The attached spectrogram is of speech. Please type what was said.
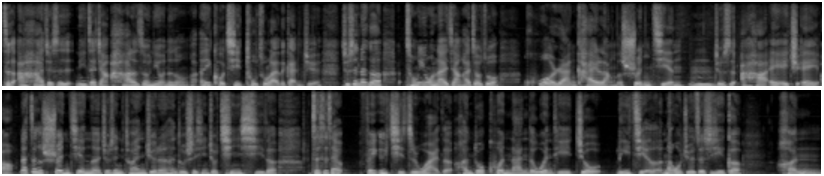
这个啊哈，就是你在讲啊哈的时候，你有那种一口气吐出来的感觉，就是那个从英文来讲，它叫做豁然开朗的瞬间，嗯，就是啊哈 A H A 啊。那这个瞬间呢，就是你突然觉得很多事情就清晰了，这是在非预期之外的，很多困难的问题就理解了。那我觉得这是一个很。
